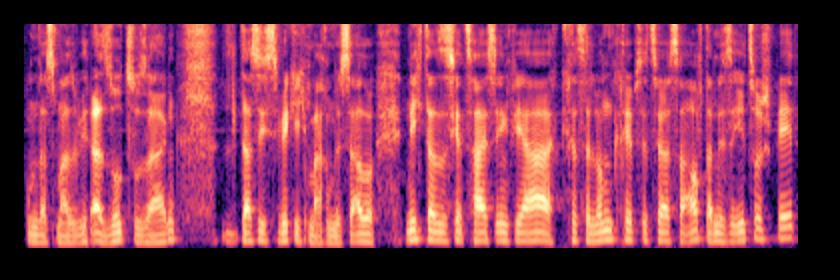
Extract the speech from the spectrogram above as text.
um das mal wieder so zu sagen, dass ich es wirklich machen müsste. Also nicht, dass es jetzt heißt irgendwie ja, kriegst du Lungenkrebs, jetzt hörst du auf, dann ist eh zu spät.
